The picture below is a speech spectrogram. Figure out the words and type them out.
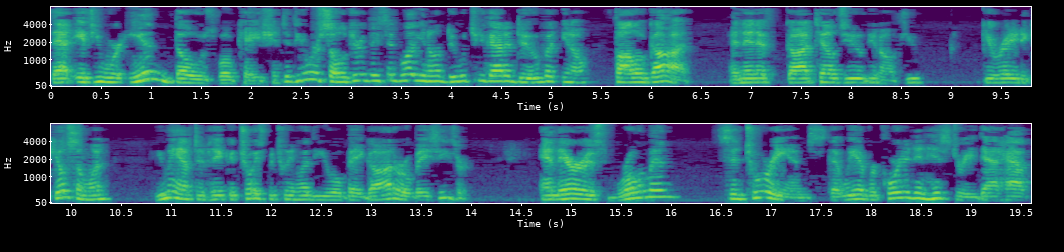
That if you were in those vocations, if you were a soldier, they said, well, you know, do what you got to do, but, you know, follow God. And then if God tells you, you know, if you get ready to kill someone, you may have to take a choice between whether you obey God or obey Caesar. And there is Roman centurions that we have recorded in history that have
